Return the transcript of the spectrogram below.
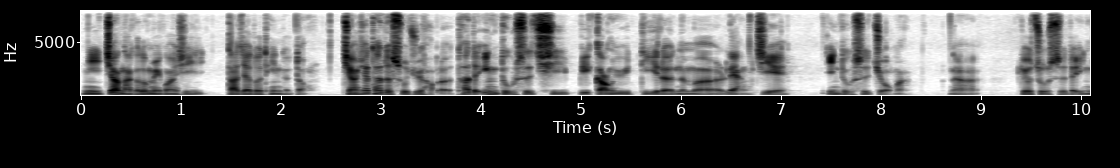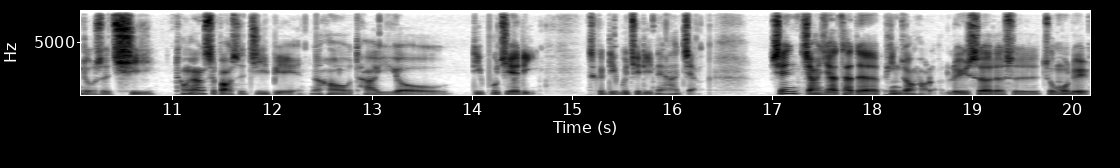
你叫哪个都没关系，大家都听得懂。讲一下它的数据好了，它的硬度是七，比刚玉低了那么两阶，硬度是九嘛。那六柱石的硬度是七，同样是宝石级别，然后它有底部节理，这个底部节理等下讲。先讲一下它的品种好了，绿色的是祖母绿，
